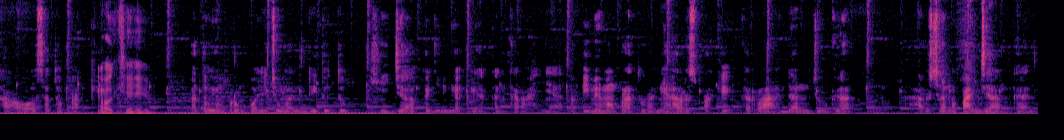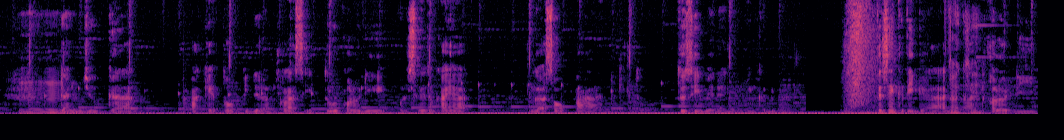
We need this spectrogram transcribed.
kaos atau pakai okay. atau yang perempuannya cuma ditutup hijab kan jadi nggak kelihatan kerahnya tapi memang peraturannya harus pakai kerah dan juga harus celana panjang kan mm-hmm. dan juga pakai topi dalam kelas itu kalau di Unsri itu kayak nggak sopan gitu. Itu sih bedanya yang kedua. Terus yang ketiga adalah okay. kalau di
